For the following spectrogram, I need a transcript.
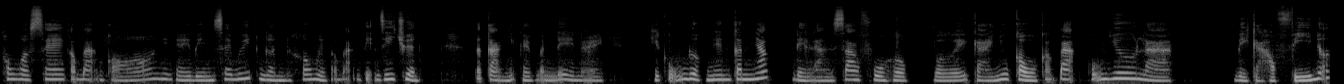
không có xe các bạn có những cái bến xe buýt gần không để các bạn tiện di chuyển? Tất cả những cái vấn đề này thì cũng được nên cân nhắc để làm sao phù hợp với cái nhu cầu của các bạn cũng như là về cả học phí nữa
